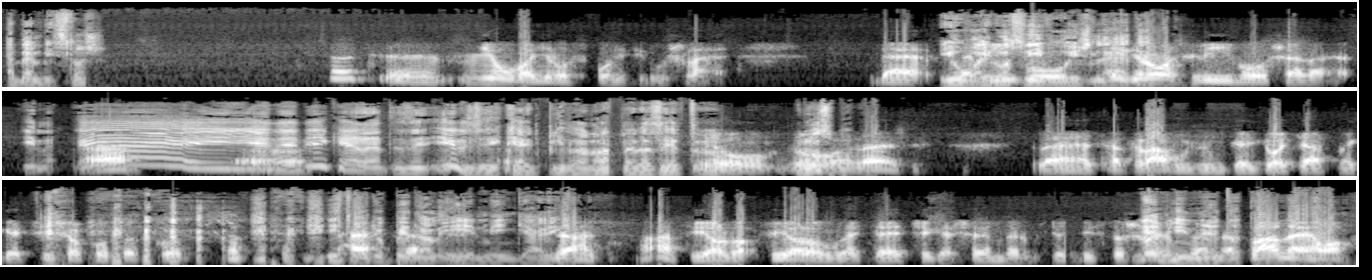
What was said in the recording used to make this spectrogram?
Ebben biztos? Hát, jó vagy rossz politikus lehet. De, Jó de vagy rossz vívó is lehet. Egy rossz vívó se lehet. Én, Á, igen, igen, hát ez egy érzékeny pillanat, mert azért jó, jó, rossz, lehet, lehet, hát ráhúzunk egy gatyát, meg egy sisakot, akkor... itt vagyok például én mindjárt. De igen. hát, hát fiala, fiala úr egy tehetséges ember, úgyhogy biztos Nem vagyok benne. tehát- Pláne, ha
